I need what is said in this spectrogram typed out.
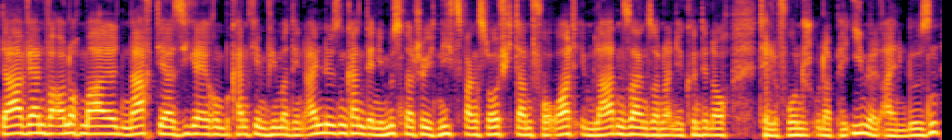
Da werden wir auch noch mal nach der Siegerehrung bekannt geben, wie man den einlösen kann. Denn ihr müsst natürlich nicht zwangsläufig dann vor Ort im Laden sein, sondern ihr könnt den auch telefonisch oder per E-Mail einlösen.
